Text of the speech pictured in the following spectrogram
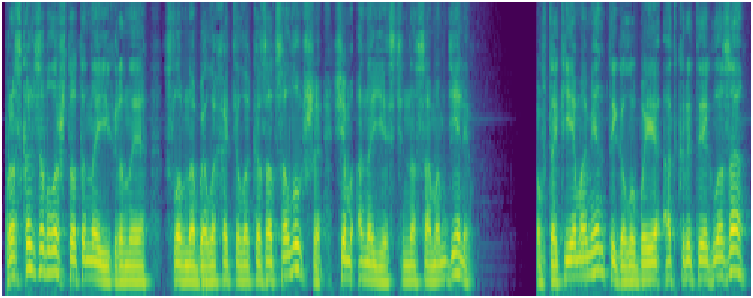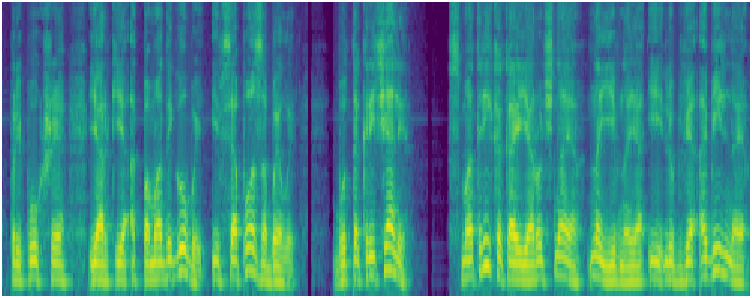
проскальзывало что-то наигранное, словно Белла хотела казаться лучше, чем она есть на самом деле. В такие моменты голубые открытые глаза, припухшие, яркие от помады губы и вся поза Беллы, будто кричали «Смотри, какая я ручная, наивная и любвеобильная».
